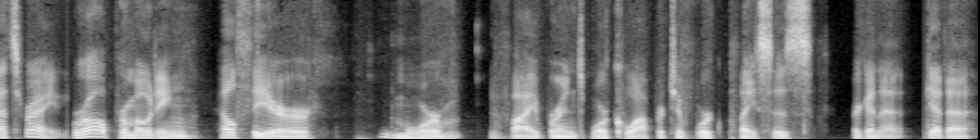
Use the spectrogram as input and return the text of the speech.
That's right. We're all promoting healthier, more vibrant, more cooperative workplaces. We're going to get a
